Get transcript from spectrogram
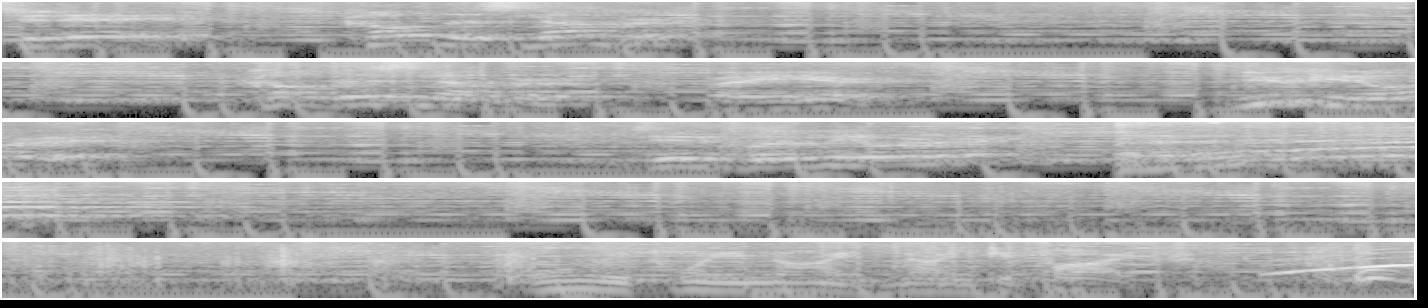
today. Call this number. Call this number right here. You can order it. Dude, what are we ordering? Only twenty nine ninety five. Oh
